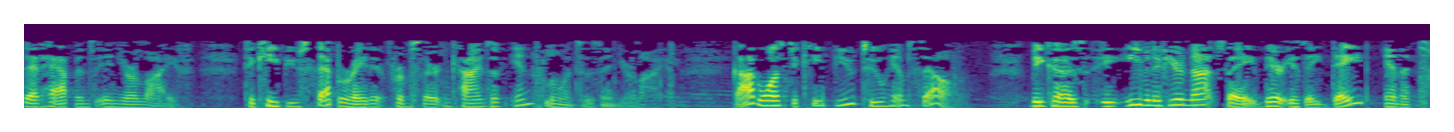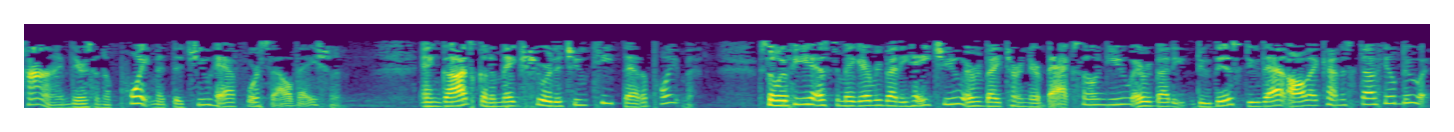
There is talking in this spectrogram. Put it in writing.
that happens in your life to keep you separated from certain kinds of influences in your life. God wants to keep you to Himself. Because even if you're not saved, there is a date and a time, there's an appointment that you have for salvation. And God's going to make sure that you keep that appointment. So if He has to make everybody hate you, everybody turn their backs on you, everybody do this, do that, all that kind of stuff, He'll do it.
